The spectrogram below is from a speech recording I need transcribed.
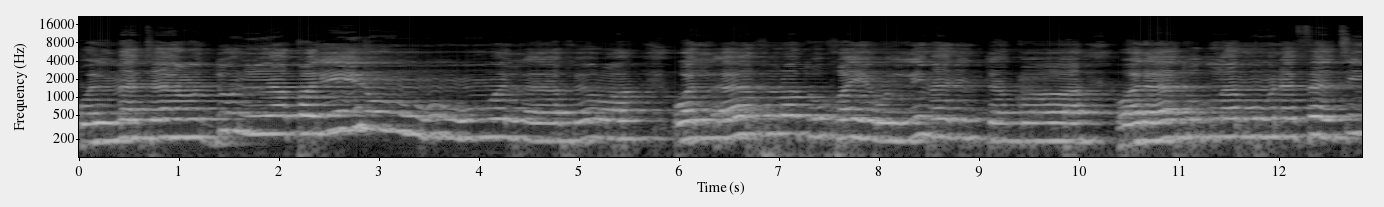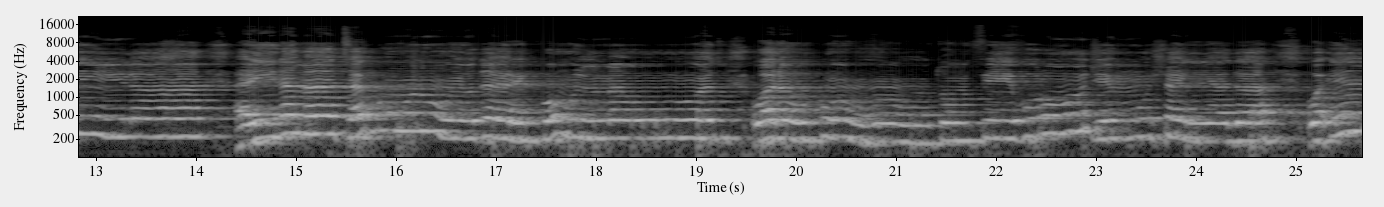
قل متاع الدنيا قليل والآخرة والآخرة خير أينما تكونوا يدرككم الموت ولو كنتم في بروج مشيدة. وإن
